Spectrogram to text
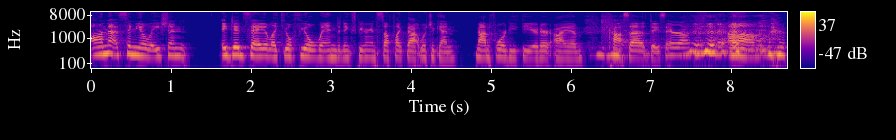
on that simulation, it did say like you'll feel wind and experience stuff like that, which again, not a 4D theater. I am Casa de Sarah. Um,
